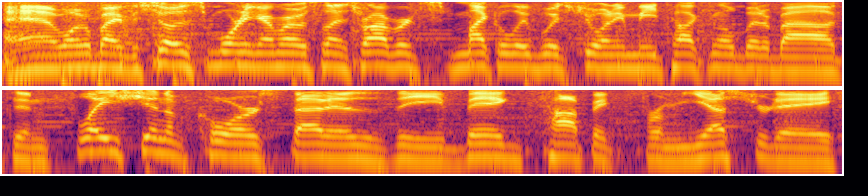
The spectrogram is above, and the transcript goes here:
And welcome back to the show this morning. I'm Rose Lance Roberts. Michael Lebowitz joining me, talking a little bit about inflation. Of course, that is the big topic from yesterday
